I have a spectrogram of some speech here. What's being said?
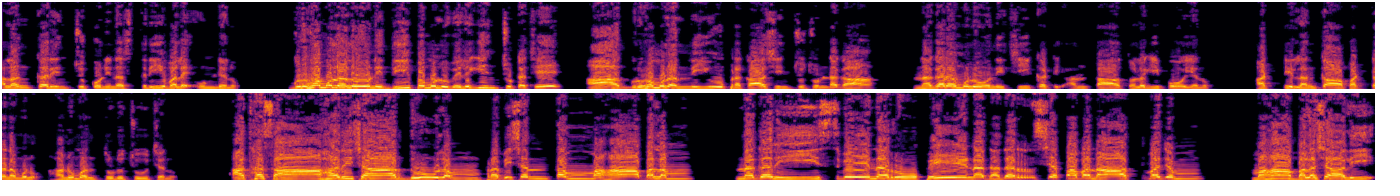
అలంకరించుకొనిన స్త్రీ వలె ఉండెను. గృహములలోని దీపములు వెలిగించుటచే ఆ గృహములన్నీయూ ప్రకాశించుచుండగా నగరములోని చీకటి అంతా తొలగిపోయెను. అట్టి లంకా పట్టణమును హనుమంతుడు చూచెను. అథ సాహరిశార్దూలం ప్రవిశంతం మహాబలం నగరీస్వేన రూపేణ దదర్శ పవనాత్మజం. మహాబలశాలి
